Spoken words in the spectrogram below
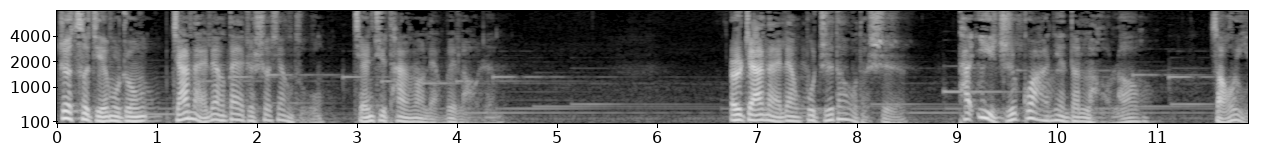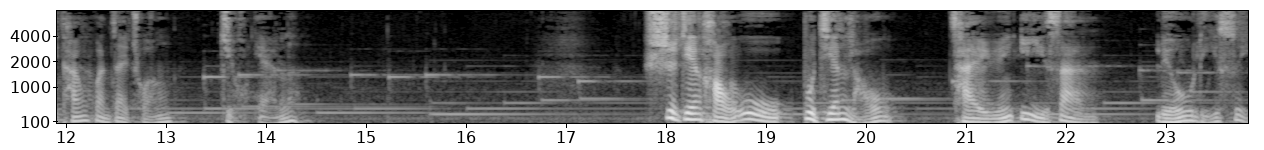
这次节目中，贾乃亮带着摄像组前去探望两位老人，而贾乃亮不知道的是，他一直挂念的姥姥。早已瘫痪在床九年了。世间好物不坚牢，彩云易散琉璃碎。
